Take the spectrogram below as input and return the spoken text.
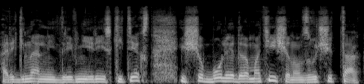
Оригинальный древнееврейский текст еще более драматичен, он звучит так.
